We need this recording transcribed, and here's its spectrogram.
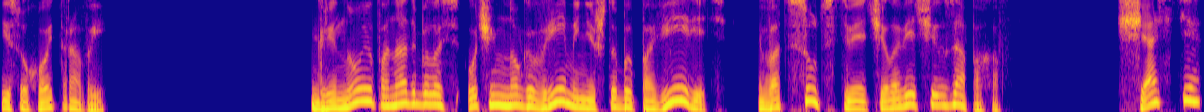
и сухой травы. Гриную понадобилось очень много времени, чтобы поверить в отсутствие человечьих запахов. Счастье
